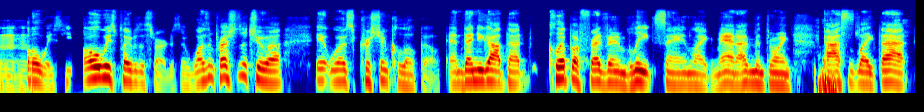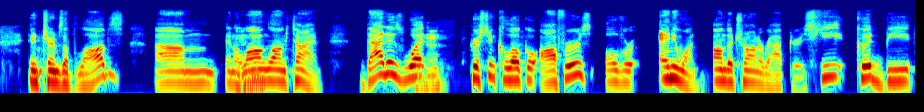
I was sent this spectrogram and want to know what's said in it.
Mm-hmm. Always. He always played with the starters. It wasn't Precious Achiuwa. It was Christian Koloko. And then you got that clip of Fred VanVleet saying, like, man, I've been throwing passes like that in terms of lobs um, in a mm-hmm. long, long time. That is what mm-hmm. Christian Koloko offers over anyone on the Toronto Raptors. He could be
